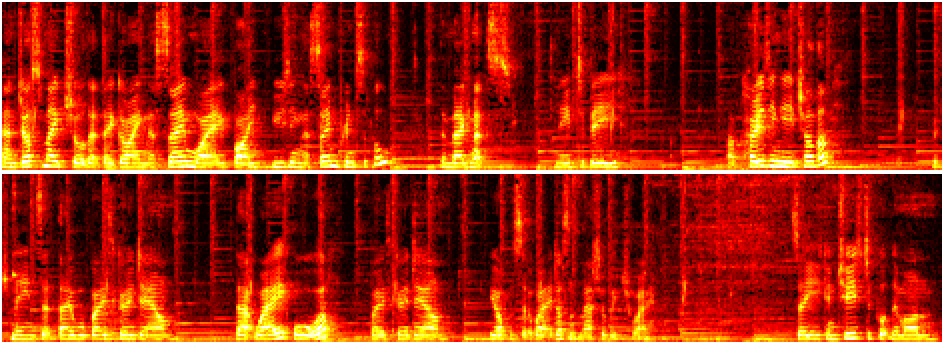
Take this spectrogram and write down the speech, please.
and just make sure that they're going the same way by using the same principle. The magnets need to be opposing each other which means that they will both go down that way or both go down the opposite way, it doesn't matter which way. So you can choose to put them on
